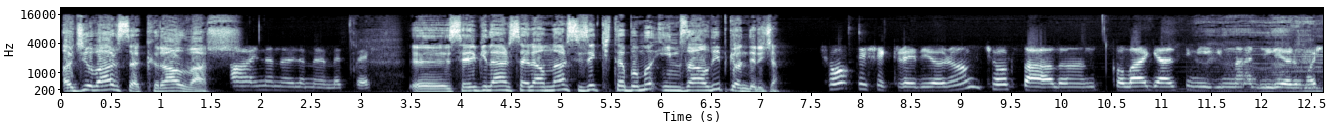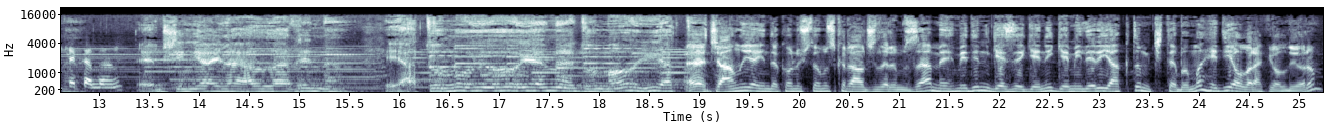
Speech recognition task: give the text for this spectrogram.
acı varsa kral var. Aynen öyle Mehmet Bey. Ee, sevgiler, selamlar. Size kitabımı imzalayıp göndereceğim. Çok teşekkür ediyorum. Çok sağ olun. Kolay gelsin. iyi günler diliyorum. Hoşçakalın. Emsin yaylalarına Yattım uyuyemedim oy yattım Evet canlı yayında konuştuğumuz kralcılarımıza Mehmet'in gezegeni gemileri yaktım kitabımı hediye olarak yolluyorum.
